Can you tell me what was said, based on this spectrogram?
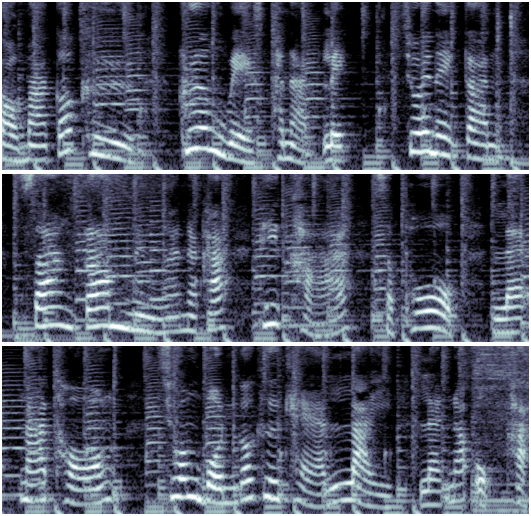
ต่อมาก็คือ เครื่องเวทขนาดเล็ก ช่วยในการ สร้างกล้ามเนื้อนะคะ ที่ขาสะโพกและหน้าท้อง ช่วงบนก็คือแขนไหล่และหน้าอกค่ะ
